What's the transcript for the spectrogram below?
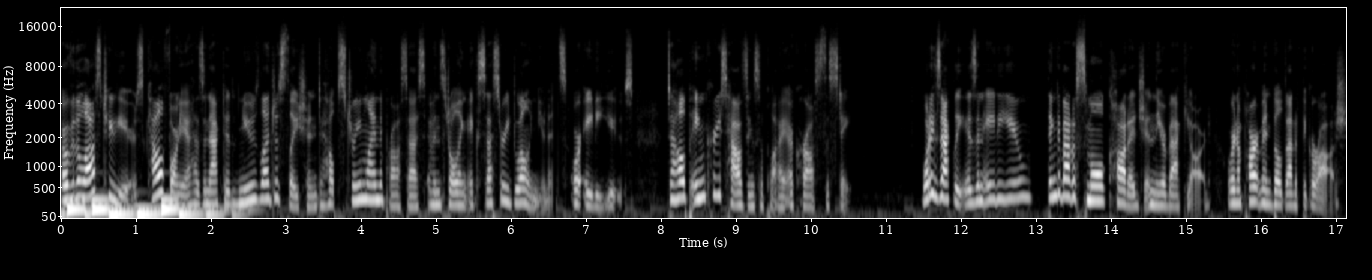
Over the last two years, California has enacted new legislation to help streamline the process of installing accessory dwelling units, or ADUs, to help increase housing supply across the state. What exactly is an ADU? Think about a small cottage in your backyard or an apartment built out of the garage.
